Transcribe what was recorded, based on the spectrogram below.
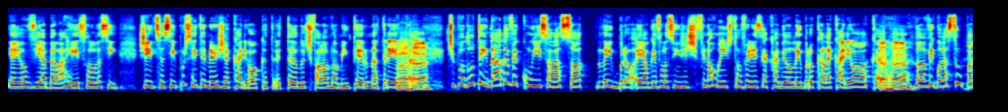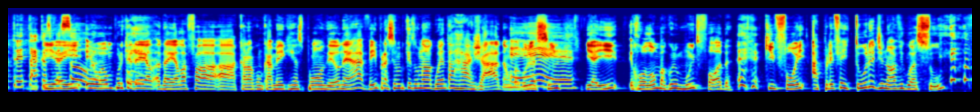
E aí eu vi a Bela Reis falando assim: gente, isso é 100% energia carioca tretando de falar o nome inteiro na treta. Aham. Tipo, não tem nada a ver com isso, ela só lembrou. E alguém falou assim: gente, finalmente tô feliz que a Camila lembrou que ela é carioca. Aham. Nova Iguaçu pra tretar com as E aí, pessoas. eu amo porque daí ela, daí ela fa- a Carol com K meio que respondeu, né? Ah, vem pra cima porque tu não aguenta a rajada, um É. bagulho assim. E aí rolou um bagulho muito foda, que foi a prefeitura de Nova Iguaçu. two.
